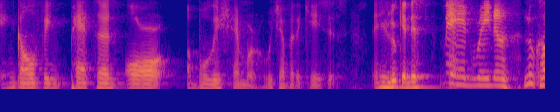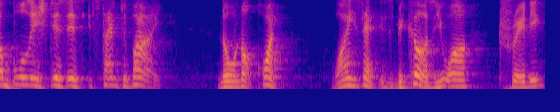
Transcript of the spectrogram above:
engulfing pattern or a bullish hammer, whichever the case is. And you look at this, man, Rayner, look how bullish this is. It's time to buy. No, not quite. Why is that? It's because you are trading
